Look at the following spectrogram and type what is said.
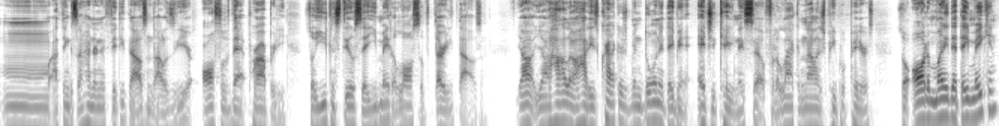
Um, I think it's one hundred and fifty thousand dollars a year off of that property. So you can still say you made a loss of thirty thousand. Y'all, y'all holler how these crackers been doing it. They've been educating themselves. For the lack of knowledge, people perish. So all the money that they making,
